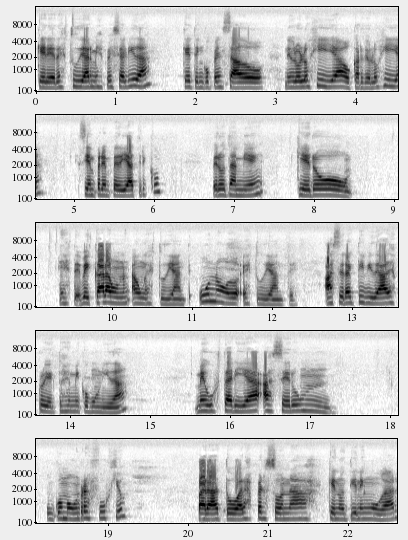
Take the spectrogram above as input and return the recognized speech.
querer estudiar mi especialidad, que tengo pensado neurología o cardiología, siempre en pediátrico, pero también quiero este, becar a un, estudiante, uno o dos estudiantes, hacer actividades, proyectos en mi comunidad. Me gustaría hacer un, como un refugio para todas las personas que no tienen hogar,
